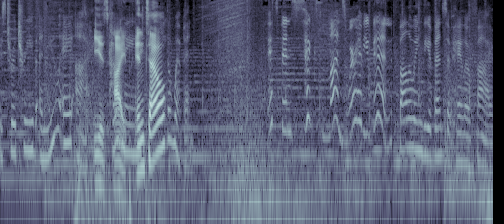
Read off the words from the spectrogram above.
is to retrieve a new AI. He is hype. Intel? The weapon. It's been six months. Where have you been? Following the events of Halo 5,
